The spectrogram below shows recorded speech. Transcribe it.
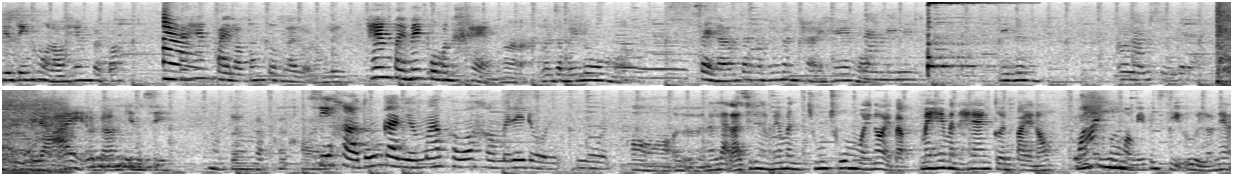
ยูทิงของเราแห้งไปปะถ้าแห้งไปเราต้องเติมอะไรเหรอน้องลินแห้งไปไม่กลัวมันแข็งอะ มันจะไม่นุ่มอะ ใส่น้ำจะทำให้มันหายแห้งเหรอน้ำนิดนึงนิดนึงเอาน้ำสิงก็ได้ไม่ได้เอาน้ำกินสิหนูเติมแบบค่อยสีขาวต้องการเยอะมากเพราะว่าเขาไม่ได้โดนนวดๆอ๋อเออนั่นแหละแล้วที่ทำให้มันชุ่มๆไว้หน่อยแบบ ไม่ให้มันแห้งเกินไปเนาะว้ายมือหมามีเป็นสีอื่นแล้วเนี่ย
